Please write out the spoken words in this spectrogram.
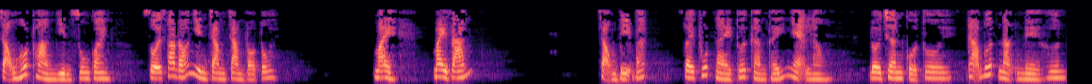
Trọng hốt hoảng nhìn xung quanh, rồi sau đó nhìn chằm chằm vào tôi. Mày, mày dám? Trọng bị bắt, giây phút này tôi cảm thấy nhẹ lòng. Đôi chân của tôi đã bớt nặng nề hơn,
